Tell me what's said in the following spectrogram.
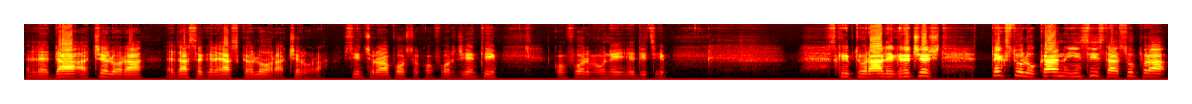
le da acelora, le da să grească lor, acelora, Sfinților Apostol, conform gentii, conform unei ediții scripturale grecești. Textul Lucan insistă asupra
